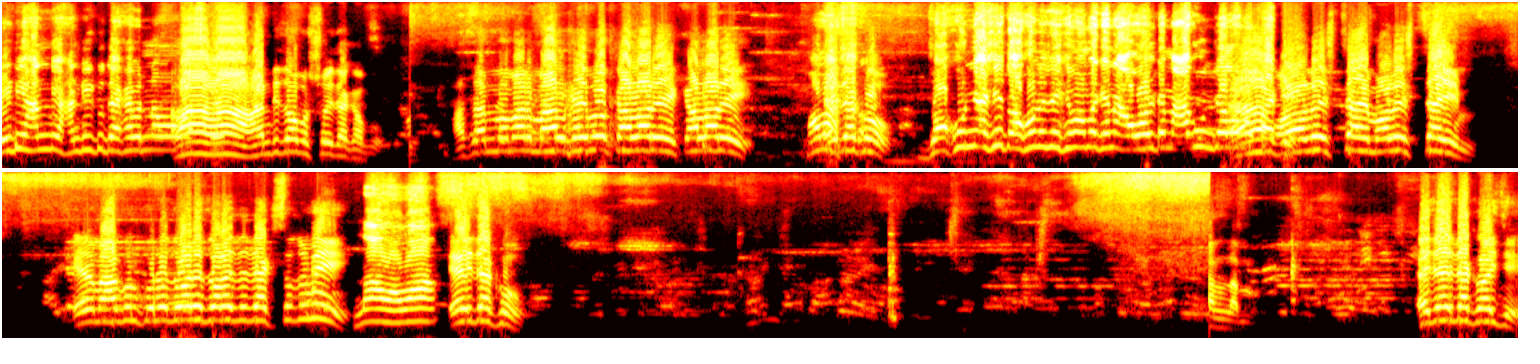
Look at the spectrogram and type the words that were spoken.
রেডি হান্ডি হান্ডি একটু দেখাবেন না? হ্যাঁ হ্যাঁ হান্ডি তো অবশ্যই দেখাবো। হাসান মামার মাল খাইবো কালারে কালারে। দেখো। যখনই আসি তখনই দেখি মামা এখানে অল টাইম আগুন জ্বালানো হ্যাঁ, থাকে। অলওয়েজ টাইম অলওয়েজ টাইম এরম আগুন কোন দোয়ারে জ্বলাইতে দেখছ তুমি? না মামা। এই দেখো। এই যে দেখো এই যে।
